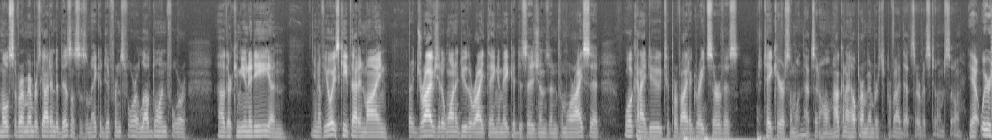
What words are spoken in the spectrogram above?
most of our members got into businesses to make a difference for a loved one, for uh, their community, and you know if you always keep that in mind it drives you to want to do the right thing and make good decisions. And from where I sit, what can I do to provide a great service to take care of someone that's at home? How can I help our members to provide that service to them? So yeah, we were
